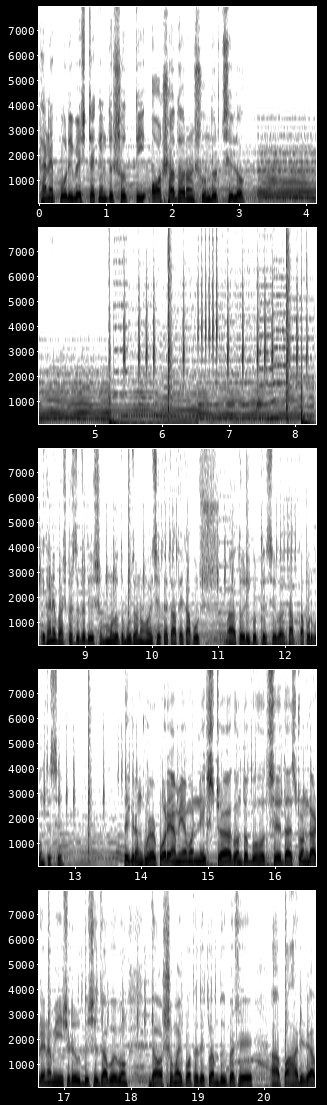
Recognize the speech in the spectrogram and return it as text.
এখানে পরিবেশটা কিন্তু সত্যি অসাধারণ সুন্দর ছিল। এখানে ভাস্কর্যটা দিয়ে মূলত বোঝানো হয়েছে তাতে কাপড় তৈরি করতেছে বা কাপ- কাপড় বুনতেছে। গ্রাম ঘোরার পরে আমি আমার নেক্সট গন্তব্য হচ্ছে দ্য স্টোন গার্ডেন। আমি সেটার উদ্দেশ্যে যাব এবং যাওয়ার সময় পথে দেখলাম দুই পাশে পাহাড়িরা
